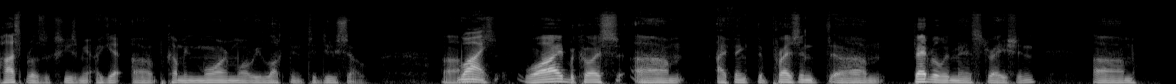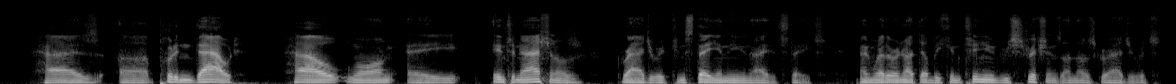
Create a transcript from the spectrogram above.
hospitals, excuse me, are get are becoming more and more reluctant to do so. Um, Why? Why? Because um, I think the present um, federal administration um, has uh, put in doubt how long a international graduate can stay in the United States, and whether or not there'll be continued restrictions on those graduates,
